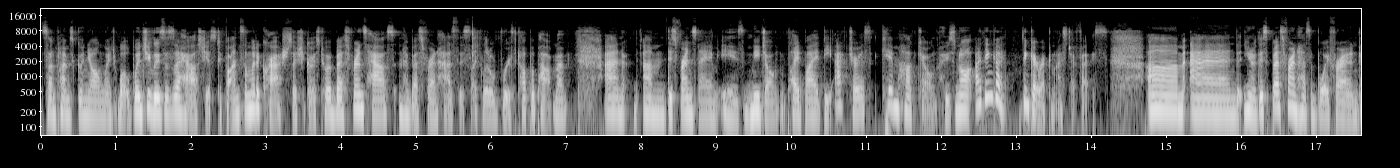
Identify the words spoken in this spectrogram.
sometimes Gunyong, when, well, when she loses her house, she has to find somewhere to crash. So she goes to her best friend's house and her best friend has this like little rooftop apartment. And um, this friend's name is Mijong, played by the actress Kim Ha Kyung, who's not. I think I think I recognized her face. Um, and you know, this best friend has a boyfriend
